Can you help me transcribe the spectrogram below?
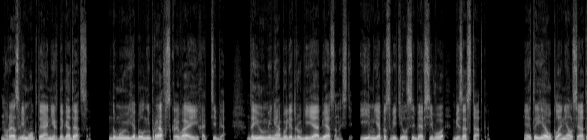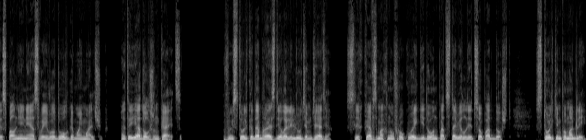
Но разве мог ты о них догадаться? Думаю, я был неправ, скрывая их от тебя. Да и у меня были другие обязанности, и им я посвятил себя всего без остатка. Это я уклонялся от исполнения своего долга, мой мальчик. Это я должен каяться. Вы столько добра сделали людям, дядя. Слегка взмахнув рукой, Гидеон подставил лицо под дождь. Стольким помогли.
